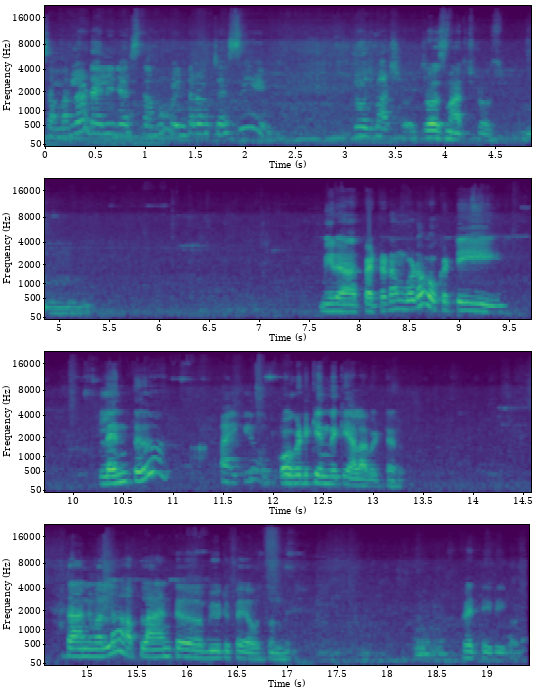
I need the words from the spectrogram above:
సమ్మర్లో డైలీ చేస్తాము. వింటర్ వచ్చేసి రోజు మార్చి రోజు రోజు మార్చి రోజు. మీరు అది పెట్టడం కూడా ఒకటి లెంత్ పైకి ఒకటి కిందకి అలా పెట్టారు. దానివల్ల ఆ ప్లాంట్ బ్యూటిఫై అవుతుంది. ప్రతిదీ కూడా.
